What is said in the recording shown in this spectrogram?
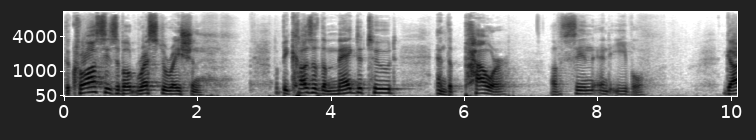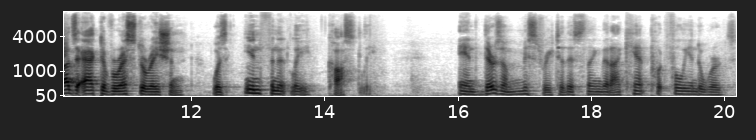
The cross is about restoration, but because of the magnitude and the power of sin and evil, God's act of restoration was infinitely costly. And there's a mystery to this thing that I can't put fully into words.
